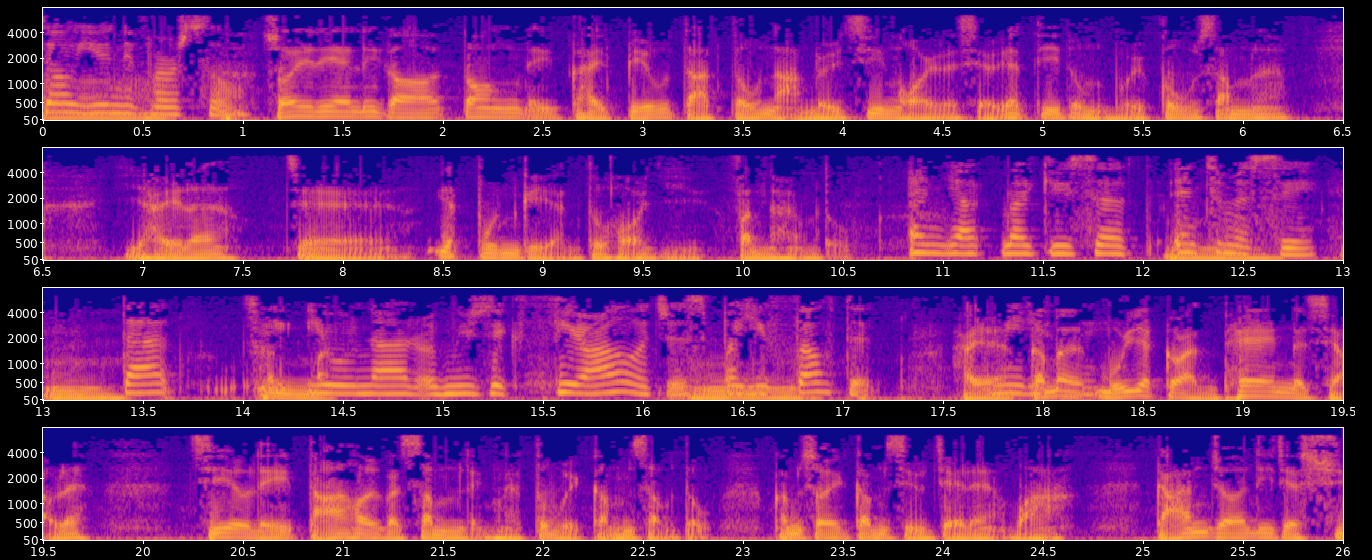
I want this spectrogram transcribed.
oh, so universal. 所以咧，呢個當你係表達到男女之愛嘅時候，一啲都唔會高深啦，而係咧。即系一般嘅人都可以分享到。And yet, like you said, intimacy. 嗯。That you're not a music t h e o l o g i s t but you felt it. 系啊，咁啊，每一个人听嘅时候咧，只要你打开个心灵咧，都会感受到。咁所以金小姐咧话拣咗呢只舒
